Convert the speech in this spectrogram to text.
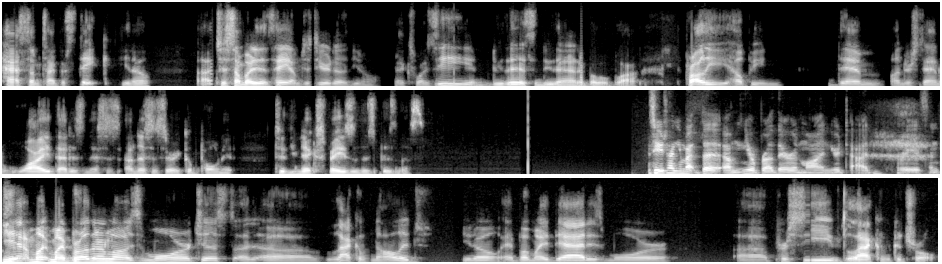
has some type of stake, you know, uh, just somebody that's, hey, I'm just here to, you know, X, Y, Z and do this and do that and blah, blah, blah. Probably helping them understand why that is necess- a necessary component to the next phase of this business. So you're talking about the um your brother-in-law and your dad, right? Yeah, my, my brother-in-law is more just a, a lack of knowledge, you know, but my dad is more uh, perceived lack of control.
